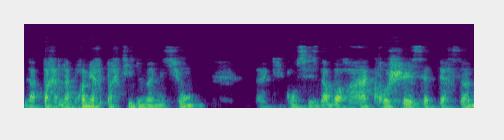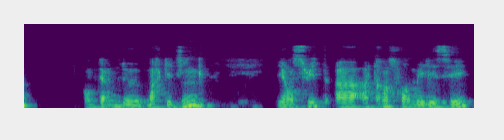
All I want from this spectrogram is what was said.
la, la, première partie de ma mission, euh, qui consiste d'abord à accrocher cette personne en termes de marketing, et ensuite à, à transformer l'essai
